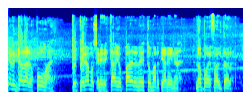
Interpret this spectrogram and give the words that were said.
alentar a los Pumas. Te esperamos en el estadio Padre Ernesto Martiarena. No puede faltar.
